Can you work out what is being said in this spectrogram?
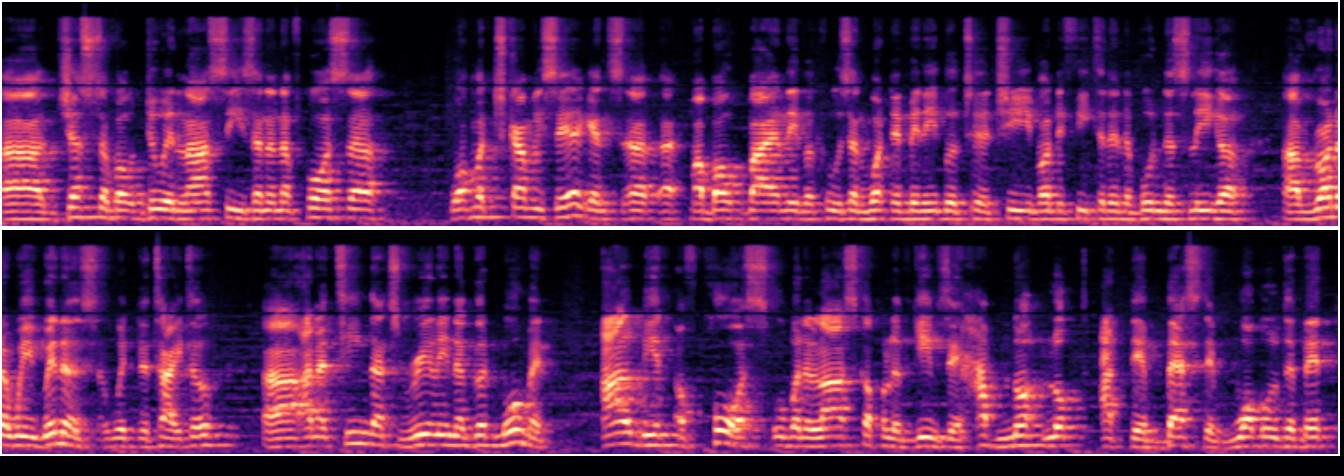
uh, just about doing last season. And of course, what much can we say against about Bayern Leverkusen, and what they've been able to achieve undefeated in the Bundesliga? Uh, runaway winners with the title, uh, and a team that's really in a good moment. Albeit, of course, over the last couple of games, they have not looked at their best. They've wobbled a bit.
